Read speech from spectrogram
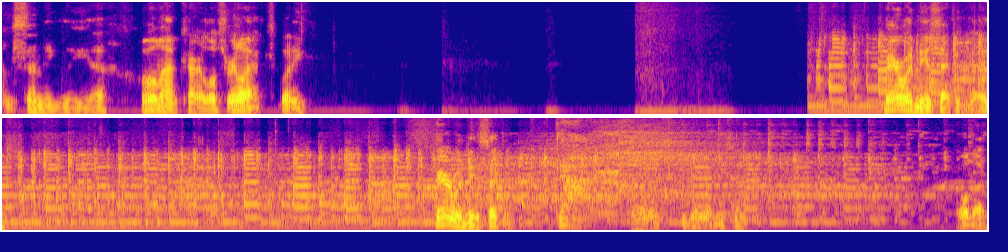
I'm sending the. Uh, hold on, Carlos. Relax, buddy. Bear with me a second, guys. Bear with me a second. God, Carlos, you gotta let me sound. Hold on.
